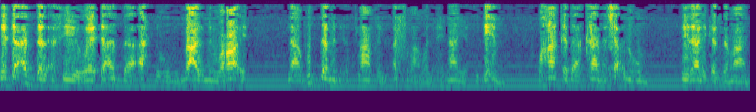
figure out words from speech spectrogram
يتأدى الأسير ويتأدى أهله من بعد من ورائه. لا بد من إطلاق الأسرى والعناية بهم. وهكذا كان شأنهم في ذلك الزمان.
